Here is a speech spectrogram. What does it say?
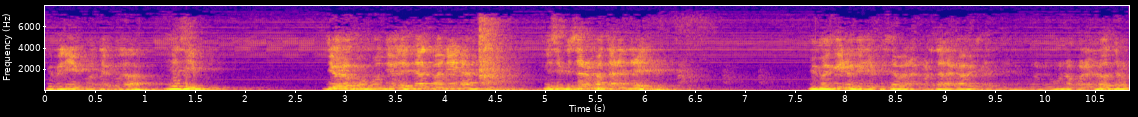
que venían contra Judá. Es decir, Dios los confundió de tal manera que se empezaron a matar entre ellos. Me imagino que se empezaban a cortar la cabeza uno con el otro,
